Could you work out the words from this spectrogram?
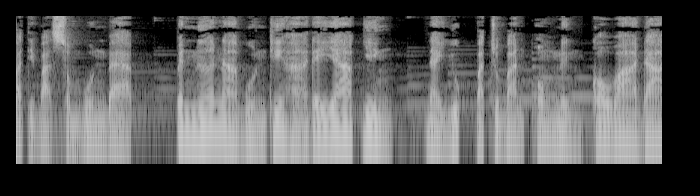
ปฏิบัติสมบูรณ์แบบ เป็นเนื้อนาบุญที่หาได้ยากยิ่ง ในยุคปัจจุบันองค์หนึ่งก็ว่าได้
